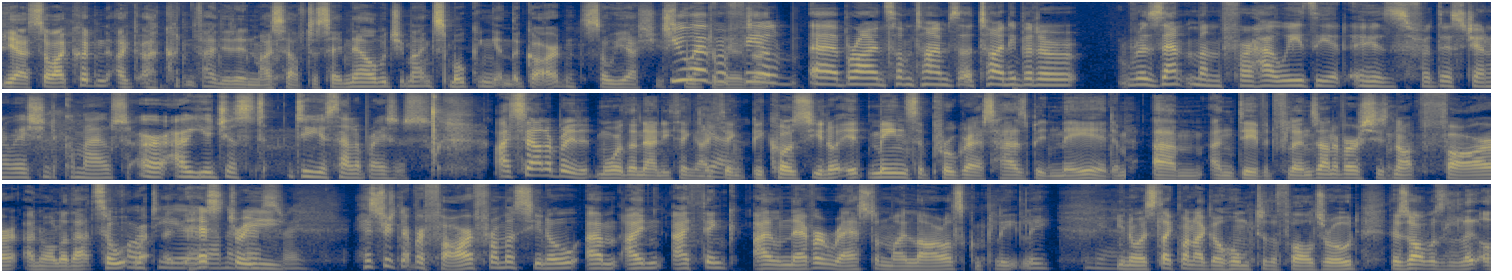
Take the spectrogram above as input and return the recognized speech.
Yeah, so I couldn't, I, I couldn't find it in myself to say, Nell, would you mind smoking in the garden? So yeah, she. Do you ever on the outside. feel, uh, Brian, sometimes a tiny bit of resentment for how easy it is for this generation to come out, or are you just do you celebrate it? I celebrate it more than anything, I Yeah. think, because you know it means that progress has been made. Um, and David Flynn's anniversary is not far, and all of that. So 40 year history. History's never far from us. You know, um, I I think I'll never rest on my laurels completely. Yeah. You know, it's like when I go home to the Falls Road. There's always a little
